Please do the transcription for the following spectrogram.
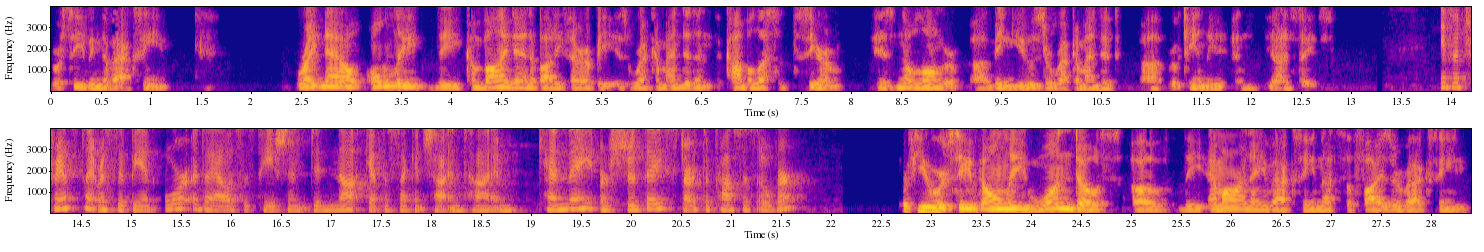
receiving the vaccine. Right now, only the combined antibody therapy is recommended, and the convalescent serum is no longer uh, being used or recommended uh, routinely in the United States. If a transplant recipient or a dialysis patient did not get the second shot in time, can they or should they start the process over? If you received only one dose of the mRNA vaccine, that's the Pfizer vaccine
